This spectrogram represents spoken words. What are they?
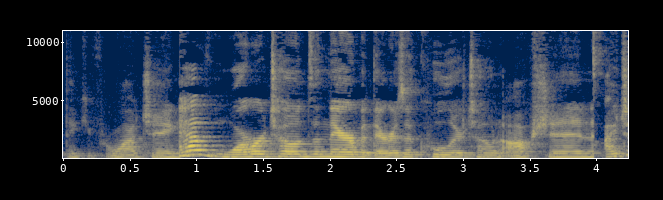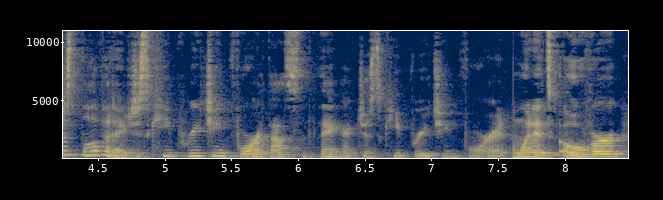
Thank you for watching. I have warmer tones in there, but there is a cooler tone option. I just love it. I just keep reaching for it. That's the thing. I just keep reaching for it. When it's over,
